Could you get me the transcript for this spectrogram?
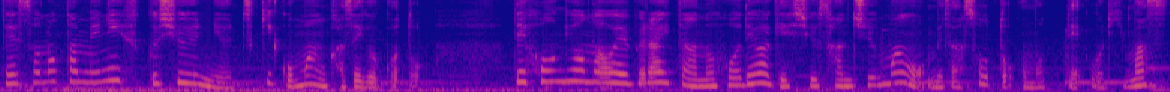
でそのために副収入月5万稼ぐこと。で本業のウェブライターの方では月収30万を目指そうと思っております。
